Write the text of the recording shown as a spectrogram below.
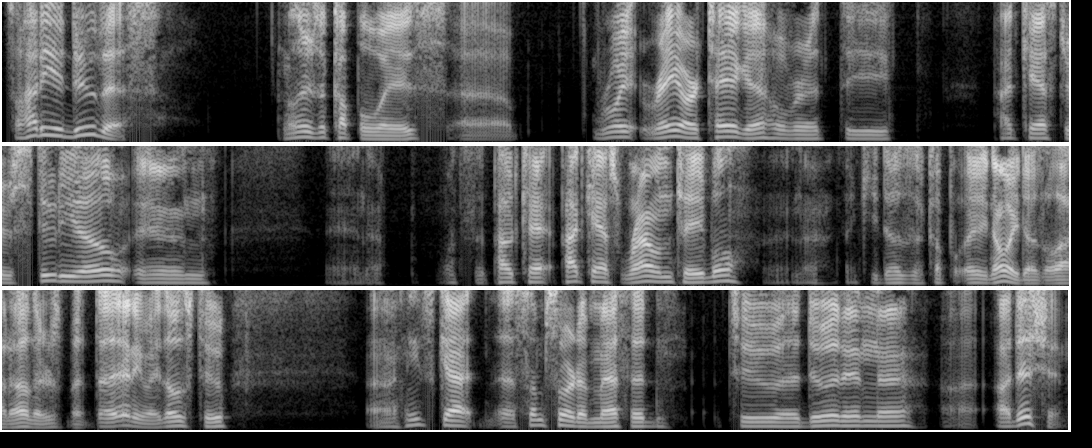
So how do you do this? Well, there's a couple ways. Uh, Roy, Ray Ortega over at the Podcasters Studio and and uh, what's the podcast podcast Roundtable? Uh, I think he does a couple. I know he does a lot of others, but uh, anyway, those two. Uh, he's got uh, some sort of method to uh, do it in uh, uh, Audition.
